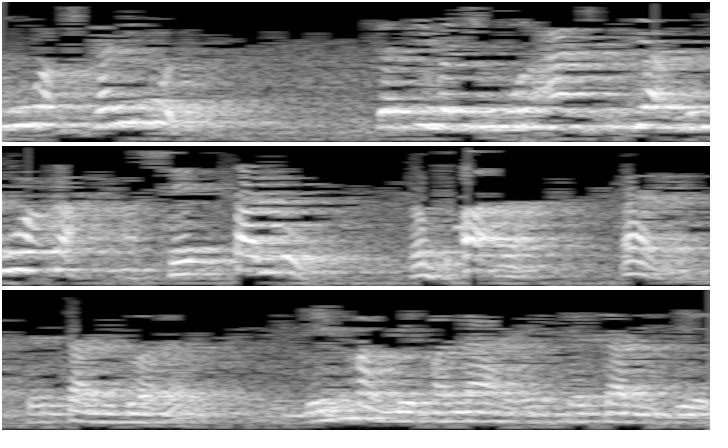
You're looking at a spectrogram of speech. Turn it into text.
menguap sekali Tapi baca Quran sekejap, menguap lah. Ha, setan tu. Nampak lah. Ha, setan juga lah. Memang dia pandai setan dia.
